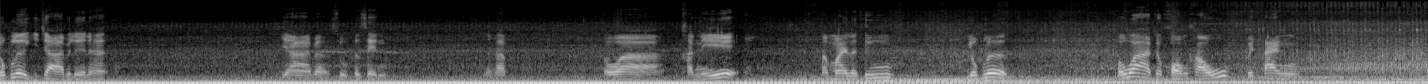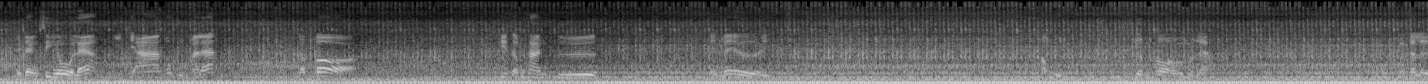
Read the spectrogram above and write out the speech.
ยกเลิก EGR ไปเลยนะฮะยาแบบสูตรเปอร์เซ็นต์นะครับ เพราะว่าคันนี้ทำไมเราถึงยกเลิก เพราะว่าเจ้าของเขาไปแต่งไปแต่งซิ่งกันหมดแล้ว EGR เขาอุดมาแล้ว แล้วก็ที่สำคัญคือเห็นไหมเอ่ยเขาอุดเชื่อมท่อมาหมดแล้ว มันก็เล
